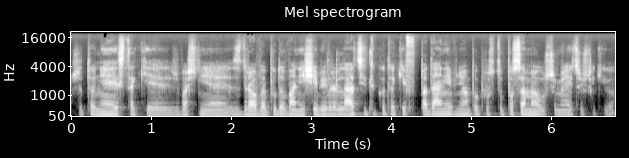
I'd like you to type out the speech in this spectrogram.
Że to nie jest takie właśnie zdrowe budowanie siebie w relacji, tylko takie wpadanie w nią po prostu po same uszy. Miałeś coś takiego?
